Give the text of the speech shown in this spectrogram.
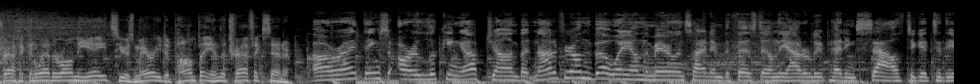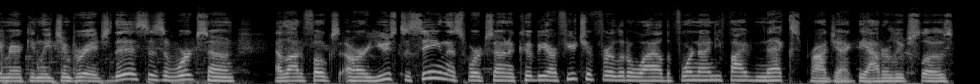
Traffic and weather on the 8s. Here's Mary DePompa in the traffic center. All right, things are looking up, John, but not if you're on the Beltway on the Maryland side and Bethesda on the outer loop heading south to get to the American Legion Bridge. This is a work zone A lot of folks are used to seeing this work zone. It could be our future for a little while. The 495 Next project, the outer loop slows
